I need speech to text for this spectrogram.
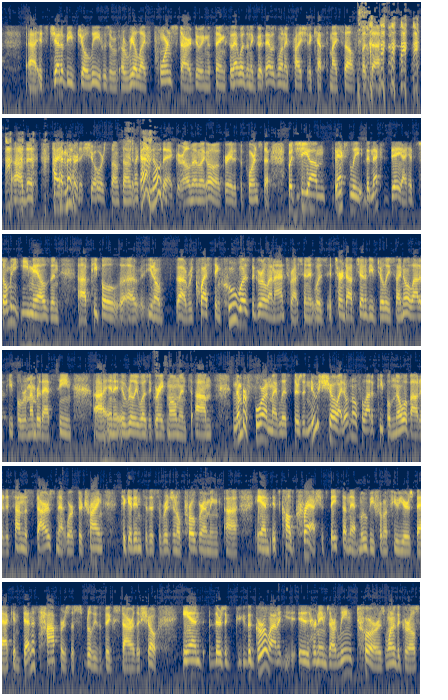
uh, it's Genevieve Jolie, who's a, a real life porn star, doing the thing. So that wasn't a good. That was one I probably should have kept to myself. But uh, uh, the, I met her at a show or something. I was like, I know that girl, and I'm like, oh, great, it's a porn star. But she um, actually the next day I had so many emails and uh, people, uh, you know. Uh, requesting who was the girl on Entourage, and it was it turned out Genevieve Jolie. So I know a lot of people remember that scene, uh, and it, it really was a great moment. Um, number four on my list, there's a new show. I don't know if a lot of people know about it. It's on the Starz Network. They're trying to get into this original programming, uh, and it's called Crash. It's based on that movie from a few years back, and Dennis Hopper's the, really the big star of the show. And there's a the girl on it. Her name's Arlene Tur. Is one of the girls.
